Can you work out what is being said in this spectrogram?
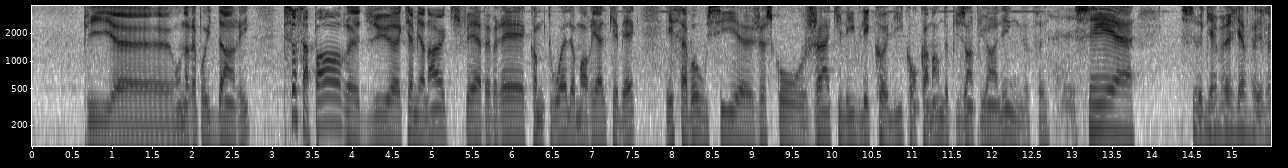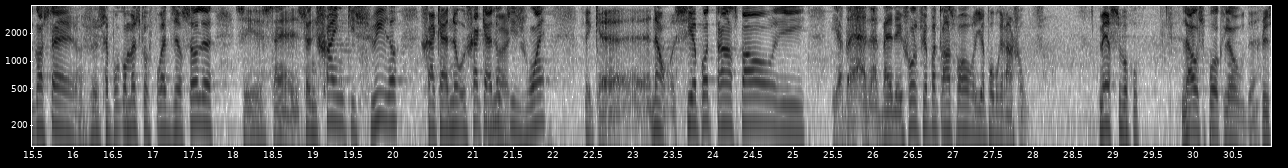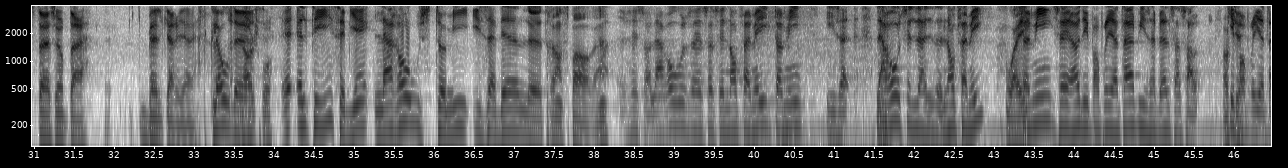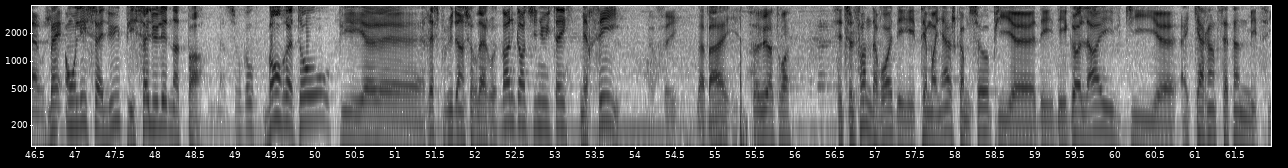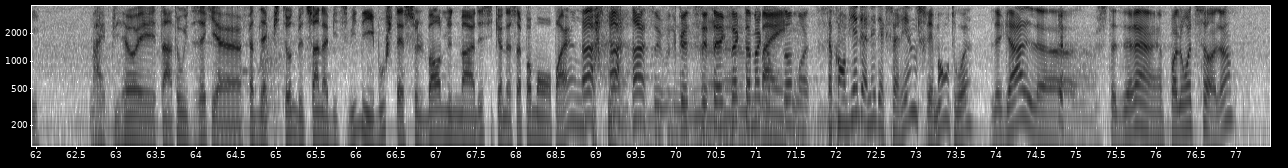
puis euh, on n'aurait pas eu de denrées. Puis ça, ça part euh, du euh, camionneur qui fait à peu près comme toi, le Montréal-Québec, et ça va aussi euh, jusqu'aux gens qui livrent les colis qu'on commande de plus en plus en ligne, tu sais. C'est. euh, c'est- le gars- un- je sais pas comment est-ce que je pourrais te dire ça. là. C'est c'est un- c'est une chaîne qui se suit. Là. Chaque anneau, chaque anneau qui se joint. Fait que, euh, non, s'il n'y a pas de transport, il y a ben, ben, ben des choses, s'il n'y a pas de transport, il n'y a pas grand-chose. Merci beaucoup. Lâche pas, Claude. Félicitations pour ta belle carrière. Claude, euh, Lâche pas. c'est- LTI, c'est bien La Rose, Tommy, Isabelle euh, Transport, hein? C'est ça. La Rose, euh, ça, c'est le nom de famille. Tommy, Isa- La Rose, c'est le, le nom de famille. Oui. Tommy, c'est un des propriétaires, puis Isabelle, sa sœur, qui est propriétaire aussi. Ben, on les salue, puis salue-les de notre part. Merci beaucoup. Bon retour, puis euh, reste prudent sur la route. Bonne continuité. Merci. Merci. Bye-bye. Salut à toi. C'est-tu le fun d'avoir des témoignages comme ça, puis euh, des, des gars live qui, euh, à 47 ans de métier? Ouais, puis là, et tantôt, il disait qu'il a fait de la pitoune, mais tu sais, en Abitibi. Des bouts, j'étais sur le bord de lui demander s'il connaissait pas mon père. là, parce que- Ah, C'était exactement Ben, comme ça, moi. T'as combien d'années d'expérience, Raymond, toi? Légal, euh, je te dirais un- pas loin de ça, là.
